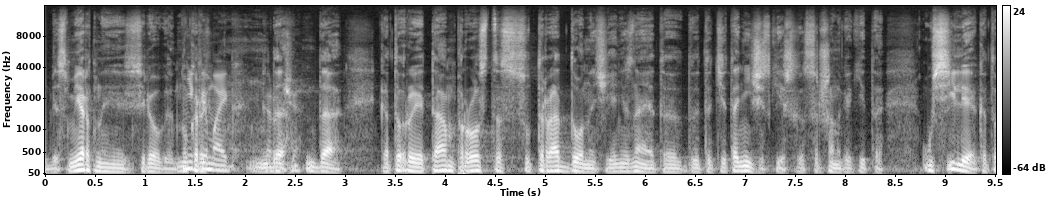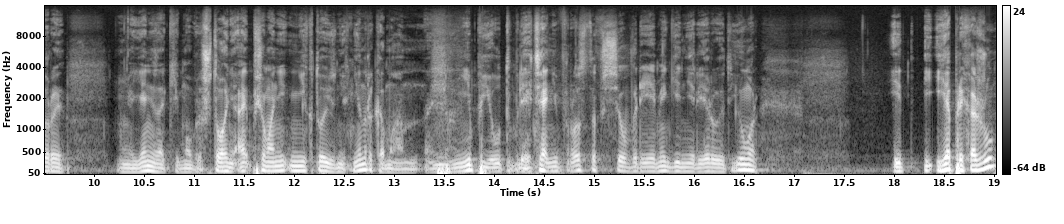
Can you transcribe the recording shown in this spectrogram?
Бессмертный Серега. Ну, Ник и короче, Майк, да, короче. Да, которые там просто с утра до ночи, я не знаю, это, это титанические совершенно какие-то усилия, которые, я не знаю, каким образом, что они, а, причем они, никто из них не наркоман, они не пьют, блядь, они просто все время генерируют юмор. И, и я прихожу,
